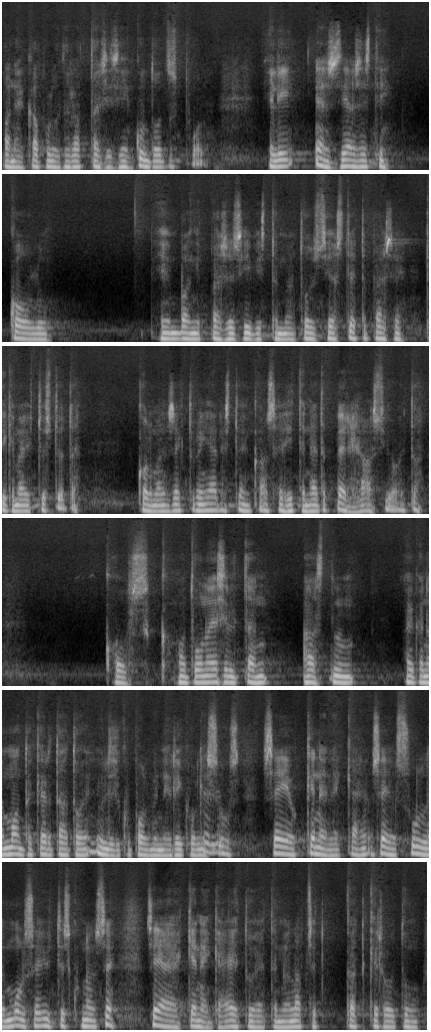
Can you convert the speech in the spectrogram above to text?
panee kapuloita rattaisiin siihen kuntoutuspuolelle. Eli ensisijaisesti koulu, vangit pääsee siivistämään toissijaisesti, että pääsee tekemään yhteistyötä kolmannen sektorin järjestöjen kanssa ja sitten näitä perheasioita, koska mä tuon esille tämän haastattelun aikana monta kertaa tuo ylisukupolvinen rikollisuus. Kyllä. Se ei ole kenellekään, se ei ole sulle, mulle se yhteiskunnan, se, se ei kenenkään etuja, että meidän lapset katkeroituu,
